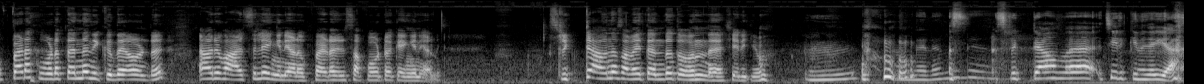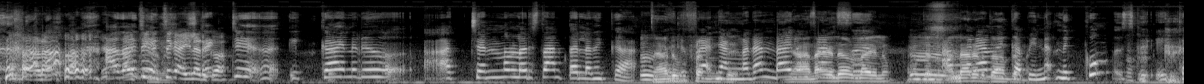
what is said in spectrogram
ഉപ്പയുടെ കൂടെ തന്നെ നിൽക്കുന്നതുകൊണ്ട് ആ ഒരു വാത്സല്യം എങ്ങനെയാണ്? ഉപ്പയുടെ ഒരു സപ്പോർട്ടൊക്കെ എങ്ങനെയാണ്? സ്ട്രിക്റ്റ് ആവുന്ന സമയത്ത് എന്തോ തോന്നുന്നത് ശരിക്കും? സ്ട്രിക്റ്റ് ആവുമ്പോ ചിരിക്കുന്നു ചെയ്യാ. അതായത് ഇക്കാനൊരു ഇക്ക അച്ഛൻ എന്നുള്ള ഒരു സ്ഥാനത്തല്ല നിക്കുക ഞങ്ങൾ രണ്ടായാലും അടുത്താണ് നിക്ക. പിന്നെ നിക്കും. ഇക്ക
